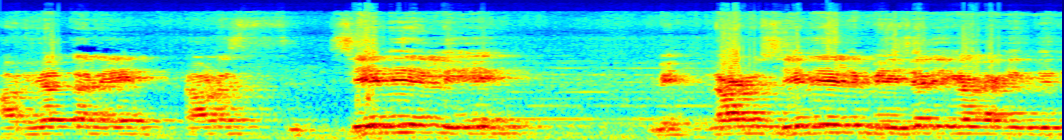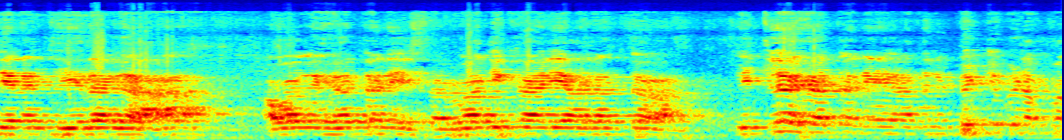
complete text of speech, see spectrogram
ಅವ್ನು ಹೇಳ್ತಾನೆ, ನಾನು ಸೇನೆಯಲ್ಲಿ ನಾನು ಸೇನೆಯಲ್ಲಿ ಮೇಜರ್ ಆಗಿದ್ದೇನೆ ಅಂತ ಹೇಳಿದಾಗ ಅವಾಗ ಹೇಳ್ತಾನೆ, ಸರ್ವಾಧಿಕಾರಿ ಆದಂತ ಹಿಟ್ಲರ್ ಹೇಳ್ತಾನೆ, ಅದನ್ನ ಬಿಟ್ಟು ಬಿಡಪ್ಪ,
